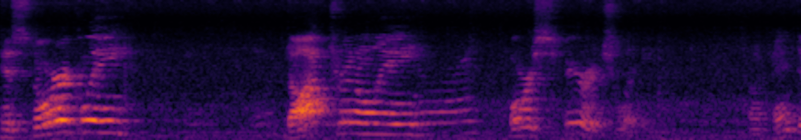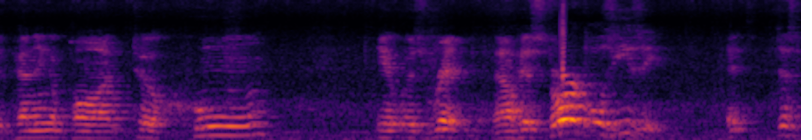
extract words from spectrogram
historically, doctrinally, or spiritually. Okay, depending upon to whom it was written. Now, historical is easy. It's just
